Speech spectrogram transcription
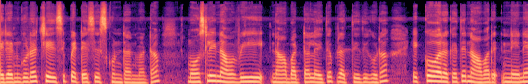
ఐరన్ కూడా చేసి పెట్టేసేసుకుంటాను అనమాట మోస్ట్లీ నావి నా బట్టలు అయితే ప్రతిదీ కూడా ఎక్కువ వరకు అయితే నా వర నేనే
